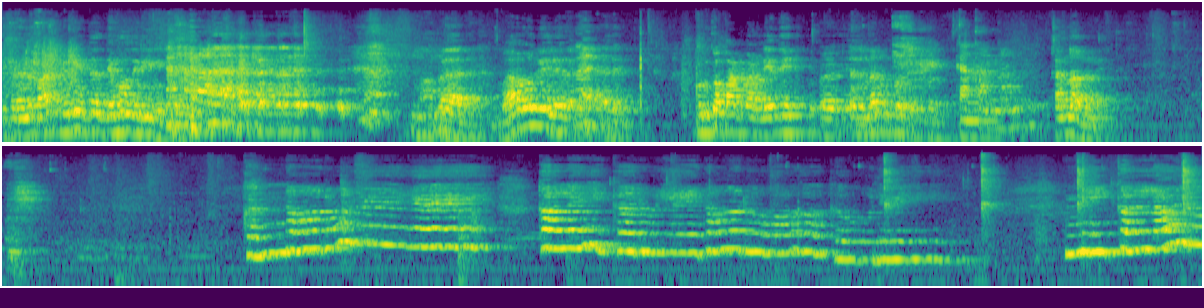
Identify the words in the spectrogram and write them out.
ఇప్పుడు రెండు పాటలు విని ఇంత దెబ్బలు తిరిగి మామూలుగా లేదు. అదే. ఇంకో పాట పాడండి. ఏది? ఏదన్నా ఇంకోటి కన్నా కన్నాను కన్నానులే కలయికలు ఏనాడు ఆగవులే నీ కళ్ళలో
